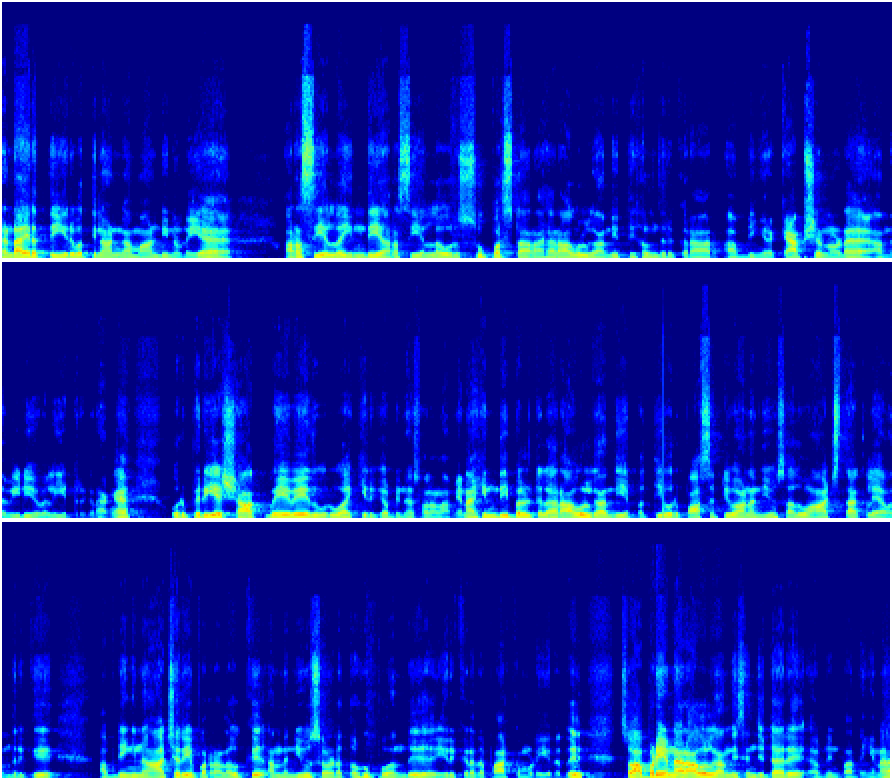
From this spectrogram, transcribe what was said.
ரெண்டாயிரத்தி இருபத்தி நான்காம் ஆண்டினுடைய அரசியலில் இந்திய அரசியலில் ஒரு சூப்பர் ஸ்டாராக ராகுல் காந்தி திகழ்ந்திருக்கிறார் அப்படிங்கிற கேப்ஷனோட அந்த வீடியோ வெளியிட்டிருக்கிறாங்க. ஒரு பெரிய ஷாக் வேவே இது உருவாக்கியிருக்கு அப்படின்னு சொல்லலாம். ஏன்னா ஹிந்தி பெல்ட்டில் ராகுல் காந்தியை பற்றி ஒரு பாசிட்டிவான நியூஸ் அதுவும் ஆட்ச் தாக்கலையாக வந்திருக்கு. அப்படிங்கன்னு ஆச்சரியப்படுற அளவுக்கு அந்த நியூஸோட தொகுப்பு வந்து இருக்கிறத பார்க்க முடிகிறது. ஸோ அப்படி என்ன ராகுல் காந்தி செஞ்சிட்டாரு அப்படின்னு பார்த்தீங்கன்னா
